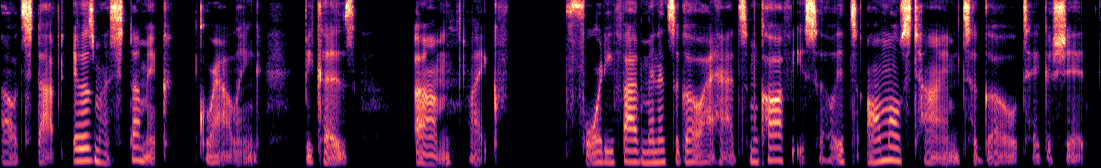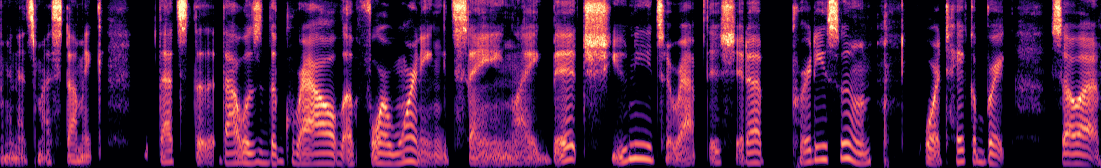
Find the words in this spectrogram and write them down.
Oh, it stopped. It was my stomach growling because, um, like 45 minutes ago I had some coffee. So it's almost time to go take a shit and it's my stomach. That's the that was the growl of forewarning saying like, "Bitch, you need to wrap this shit up pretty soon or take a break." So uh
